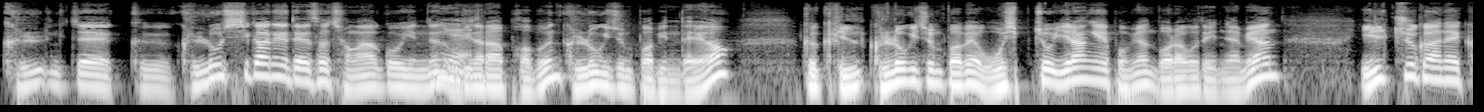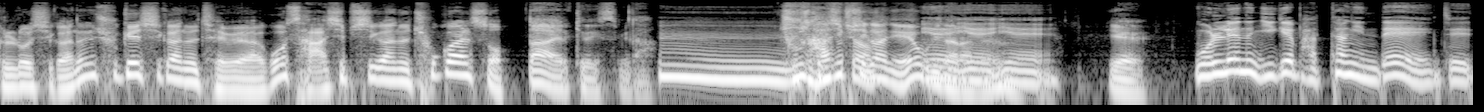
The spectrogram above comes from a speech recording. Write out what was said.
글, 이제 그 근로 시간에 대해서 정하고 있는 예. 우리나라 법은 근로기준법인데요. 그 글- 근로기준법의 50조 1항에 보면 뭐라고 돼 있냐면 일주간의 근로 시간은 휴게 시간을 제외하고 40시간을 초과할 수 없다 이렇게 돼 있습니다. 음. 주 40시간이에요, 예, 우리나라는. 예, 예. 예. 원래는 이게 바탕인데 이제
